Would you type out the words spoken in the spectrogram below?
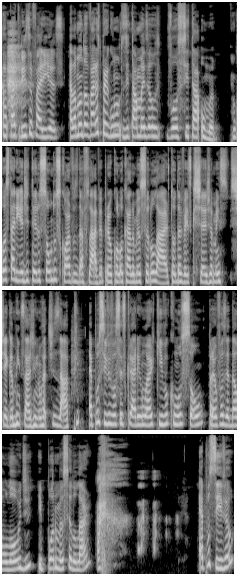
A Patrícia Farias. Ela mandou várias perguntas e tal, mas eu vou citar uma. Gostaria de ter o som dos corvos da Flávia pra eu colocar no meu celular toda vez que chega, mens- chega mensagem no WhatsApp. É possível vocês criarem um arquivo com o som pra eu fazer download e pôr no meu celular? é possível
